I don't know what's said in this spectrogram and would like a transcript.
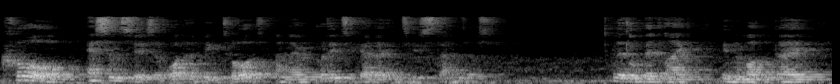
core essences of what had been taught, and they would put it together into stanzas. A little bit like in the modern day,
